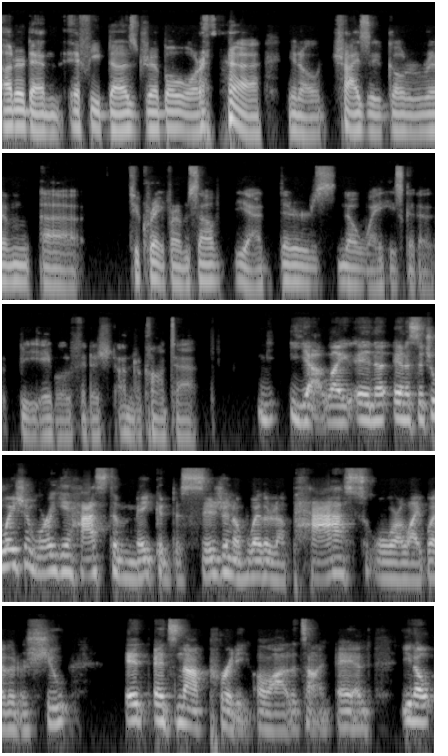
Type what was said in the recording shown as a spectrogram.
other than if he does dribble or uh, you know tries to go to rim uh to create for himself, yeah, there's no way he's gonna be able to finish under contact. Yeah, like in a in a situation where he has to make a decision of whether to pass or like whether to shoot, it it's not pretty a lot of the time. And you know,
